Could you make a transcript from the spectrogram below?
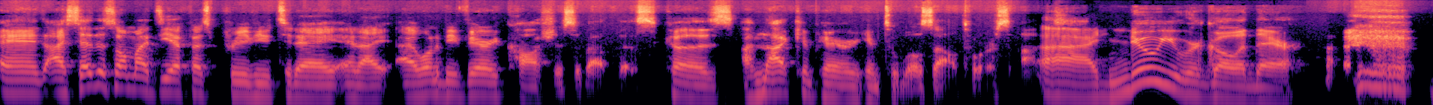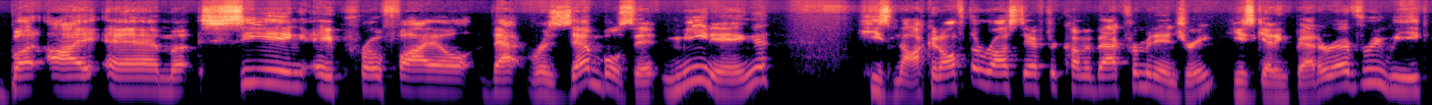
And I said this on my DFS preview today, and I, I want to be very cautious about this because I'm not comparing him to Will Zalatoris. I knew you were going there. but I am seeing a profile that resembles it, meaning he's knocking off the rust after coming back from an injury. He's getting better every week,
